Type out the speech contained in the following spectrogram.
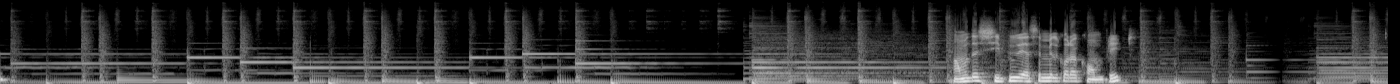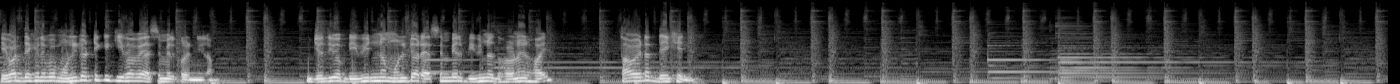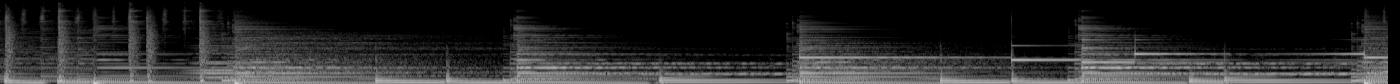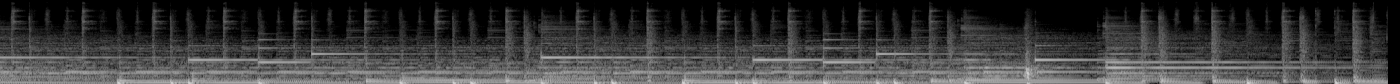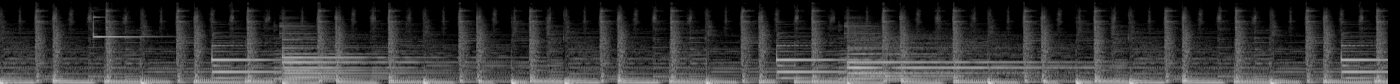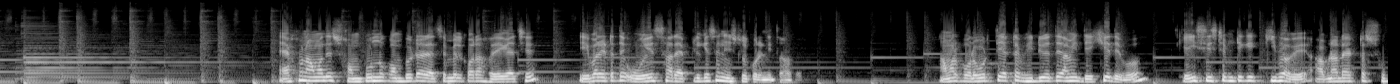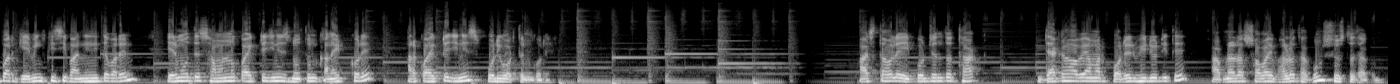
আমাদের সিপিইউ অ্যাসেম্বল করা কমপ্লিট এবার দেখে নেব মনিটরটিকে কীভাবে অ্যাসেম্বল করে নিলাম। যদিও বিভিন্ন মনিটর অ্যাসেম্বল বিভিন্ন ধরনের হয়, তাও এটা দেখে নিই। এখন আমাদের সম্পূর্ণ কম্পিউটার অ্যাসেম্বল করা হয়ে গেছে। এবার এটাতে ওএস আর অ্যাপ্লিকেশন ইনস্টল করে নিতে হবে। আমার পরবর্তী একটা ভিডিওতে আমি দেখিয়ে দেব এই সিস্টেমটিকে কীভাবে আপনারা একটা সুপার গেমিং পিসি বানিয়ে নিতে পারেন। এর মধ্যে সামান্য কয়েকটা জিনিস নতুন কানেক্ট করে আর কয়েকটা জিনিস পরিবর্তন করে। আজ তাহলে এই পর্যন্ত থাক। দেখা হবে আমার পরের ভিডিওটিতে। আপনারা সবাই ভালো থাকুন, সুস্থ থাকুন।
